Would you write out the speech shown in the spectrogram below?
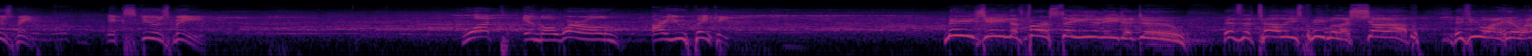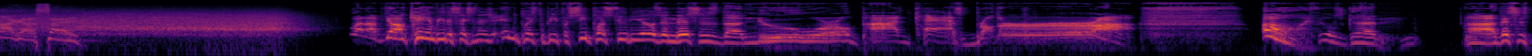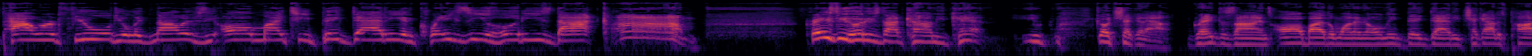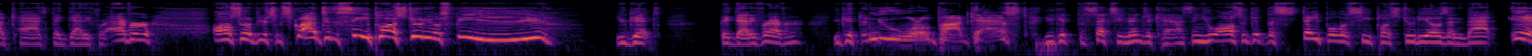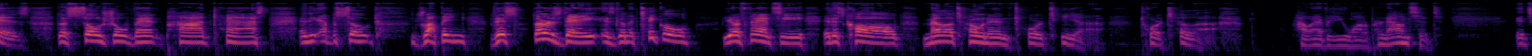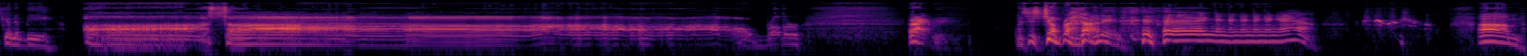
Excuse me. Excuse me. What in the world are you thinking? Me, Gene, the first thing you need to do is to tell these people to shut up if you want to hear what I gotta say. What up, y'all? KMB the Sexy Ninja in the place to be for C Plus Studios, and this is the New World Podcast, brother. Ah! Oh, it feels good. Uh, this is powered, fueled. You'll acknowledge the almighty Big Daddy and CrazyHoodiez.com. CrazyHoodiez.com. You can't, you go check it out. Great designs, all by the one and only Big Daddy. Check out his podcast, Big Daddy Forever. Also, if you're subscribed to the C Plus Studios feed, you get Big Daddy Forever. You get the New World podcast. You get the Sexy Ninja cast. And you also get the staple of C Plus Studios, and that is the Social Vent podcast. And the episode dropping this Thursday is going to tickle your fancy. It is called Melatonin Tortilla. Tortilla. However you want to pronounce it. It's going to be awesome, brother. All right, let's just jump right on in. um,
